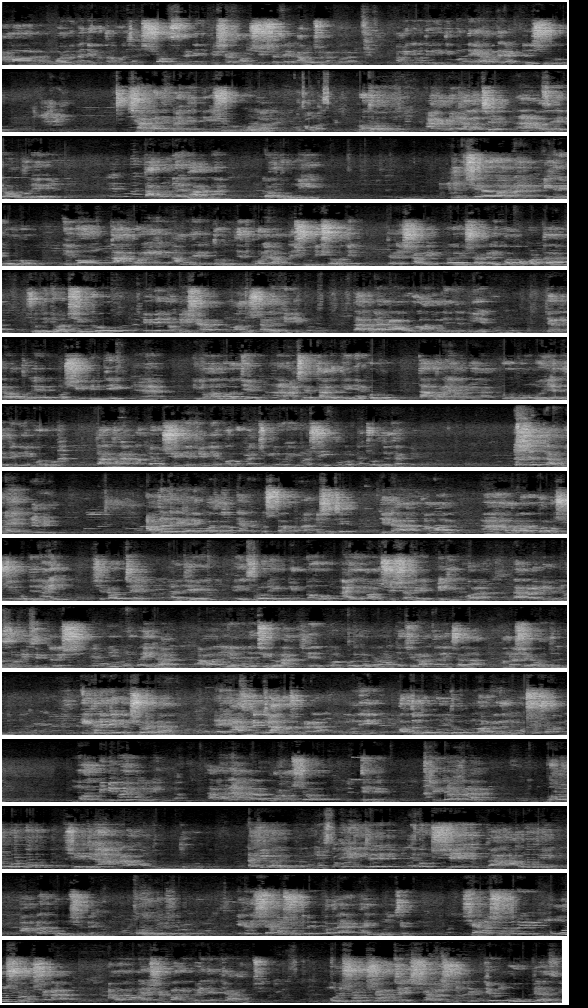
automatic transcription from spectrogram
আমার মনোরঞ্জন যে কথা বলেছেন সব শ্রেণির পেশার মানুষের সাথে আলোচনা করা। আমি কিন্তু ইতিমধ্যে আমাদের একটা শুরু সাংবাদিক ভাইদের দিয়ে শুরু করলাম। প্রথম আজকে। প্রথম। আগামীকাল আছে আছে রংপুরে তারুণ্যের ভাবনা রংপুর নিয়ে। সেটাও আমরা এখানে করব। এবং তারপরে আমাদের তরুণদের পরে আমাদের সুদী সমাজের যারা সাবেক সরকারি কর্মকর্তা সুদীজন শিক্ষক, বিভিন্ন পেশার মানুষ তাদেরকে নিয়ে করব। তারপরে আমরা ওলামাদের নিয়ে করব। যারা রংপুরের মসজিদ ভিত্তিক ইমাম আছেন তাদেরকে নিয়ে করব। তারপরে আমরা করব মহিলাদেরকে নিয়ে করব। তারপরে আমরা ব্যবসায়ীদেরকে নিয়ে করব। কন্টিনিউ এই মাসে এই প্রোগ্রামটা চলতে থাকবে। তারপরে আপনাদের এখানে কথা একটা প্রস্তাব এসেছে। যেটা আমার আমরা কর্মসূচির মধ্যে নাই, সেটা হচ্ছে যে এই শ্রমিক নিম্ন আয়ের মানুষের সাথে মিটিং করা। তার মানে বিভিন্ন শ্রমিক সেক্টরের এটা আমার ইয়ের মধ্যে ছিল না, সে পরিকল্পনার মধ্যে ছিল না, তাহলে ইনশাআল্লাহ আমরা সেটা অন্তর্ভুক্ত করব। এখানে যে বিষয়টা আজকের যে আলোচনাটা মানে অত্যন্ত গুরুত্বপূর্ণ আপনাদের মত বিনিময় বলিনি তার মানে আপনারা পরামর্শ দেবেন। সেটা আমরা গ্রহণ করব সেইটা আমরা অন্তর্ভুক্ত করব। নাকি বলেন? এবং সে তার আলোকে আমরা ভবিষ্যতে পদক্ষেপ গ্রহণ করব। এখানে শ্যামা সুন্দরের কথা এক ভাই বলেছেন। শ্যামা সুন্দরের মূল সমস্যাটা আমার মনে হয় সাংবাদিক ভাইদের জানা উচিত। মূল সমস্যা হচ্ছে শ্যামা সুন্দরের যে মুখটা আছে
